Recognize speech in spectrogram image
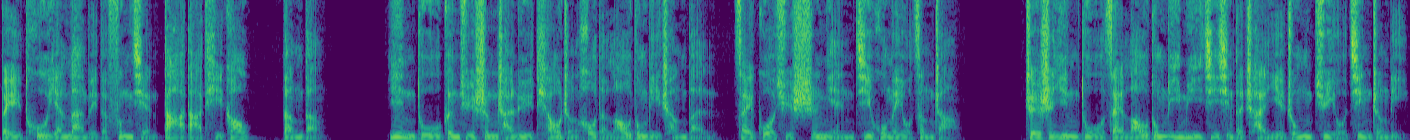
被拖延烂尾的风险大大提高等等。印度根据生产率调整后的劳动力成本，在过去十年几乎没有增长，这使印度在劳动力密集型的产业中具有竞争力。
